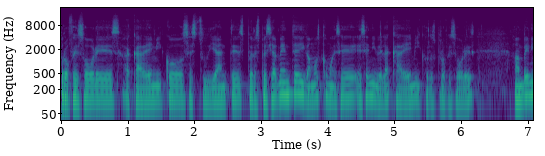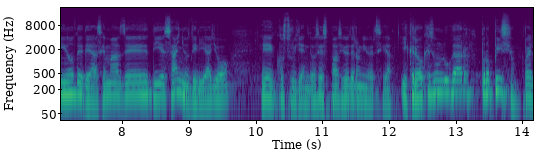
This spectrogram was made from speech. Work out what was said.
profesores, académicos, estudiantes, pero especialmente, digamos, como ese, ese nivel académico, los profesores han venido desde hace más de 10 años, diría yo, eh, construyendo ese espacio desde la universidad. Y creo que es un lugar propicio. Pues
